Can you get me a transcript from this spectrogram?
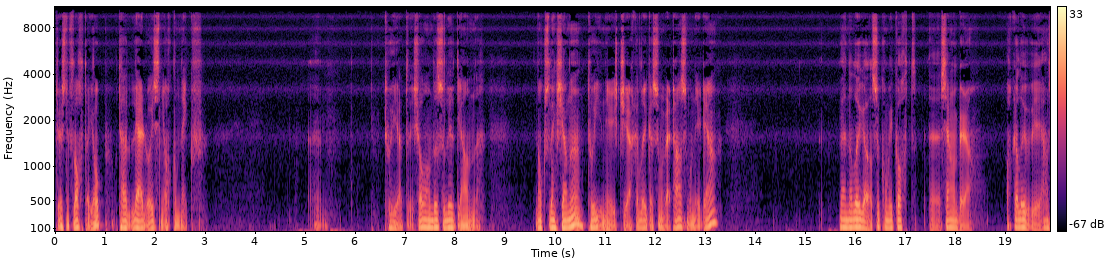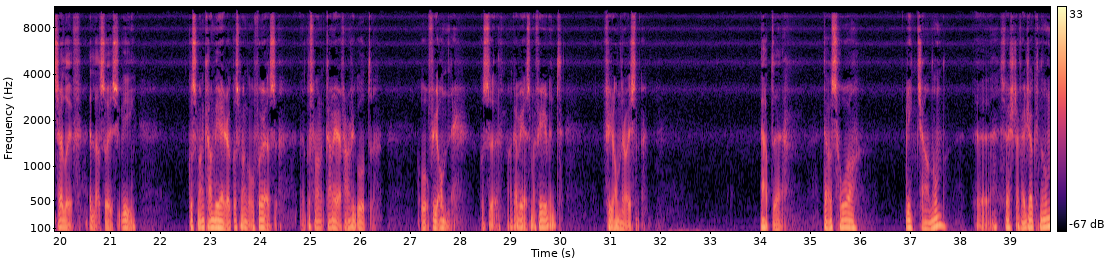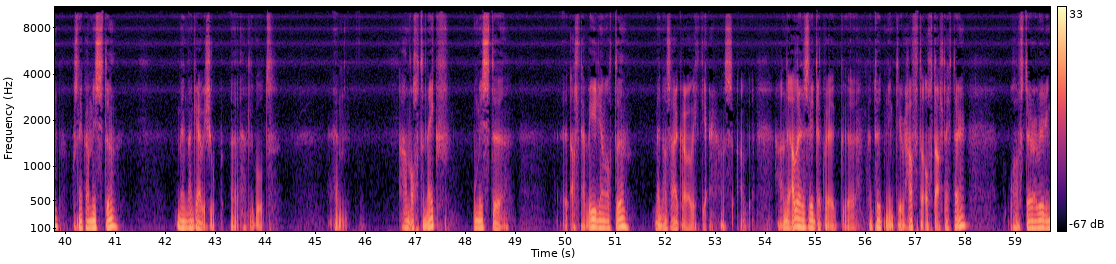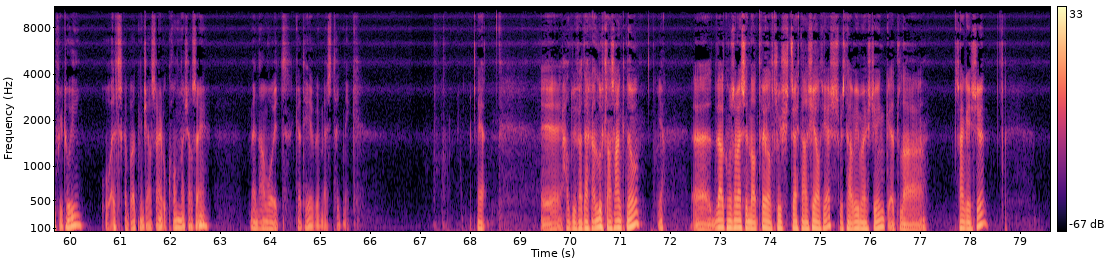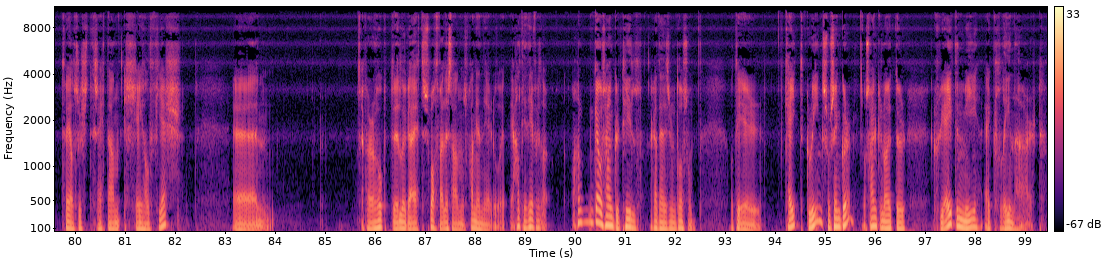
til øysene flott av jobb, og til lærer øysene okkom nekv. Tui at sjålande så lydde jeg han nok så lenge kjenne, tui nir ikke akkurat løyga som vært han som nir det. Men når løyga så kom vi godt uh, samarbeida akkurat løyga i hans løyga, eller så er vi hvordan man kan være, hvordan man kan oppføre seg hvordan man kan være framfor god og fri ånder. Hvordan man kan være som en firmynd fri ånder og øsene. At uh, det var så ringt kjanon, uh, sversta fra jøknon, hvordan jeg kan miste, men han gav ikke opp uh, til god. Um, han åtte nekv og miste uh, alt det virjan åtte, men han sa hva var viktigere. Han, han, han är alldeles vita kvar hva, tutning till haft åt allt detta och har större reading för tui och älskar barnen jag säger och konna jag säger men han var det er mest tutning. Ja. Eh halt vi fått där en lutlands hank nu. Ja. Eh välkommen som SN 213 13 Shelfish, visst har vi mestjing etla sangenskje. 213 Shelfish. Eh jeg får hukt lukka etter listan og så fann jeg ned og jeg halte det faktisk. Han gav oss hanker til akkurat det som hun tås om og det er Kate Green som synger og sanger nøyter Creating me a clean heart.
